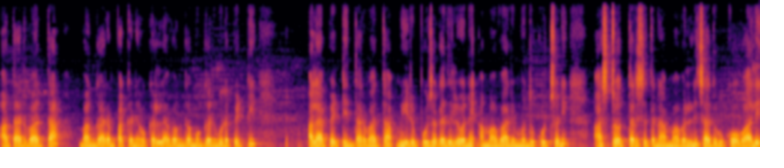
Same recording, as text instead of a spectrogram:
ఆ తర్వాత బంగారం పక్కనే ఒక లవంగ ముగ్గను కూడా పెట్టి అలా పెట్టిన తర్వాత మీరు పూజ గదిలోనే అమ్మవారి ముందు కూర్చొని అష్టోత్తర శతనామావళిని చదువుకోవాలి.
